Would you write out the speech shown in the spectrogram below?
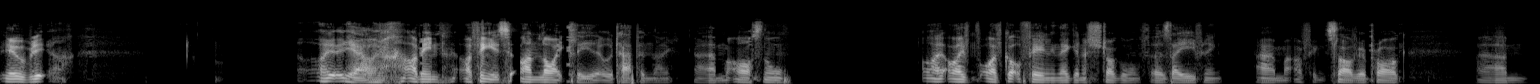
it would be, I, yeah, I mean, I think it's unlikely that it would happen though. Um, Arsenal, I, I've I've got a feeling they're going to struggle on Thursday evening. Um, I think Slavia Prague um,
